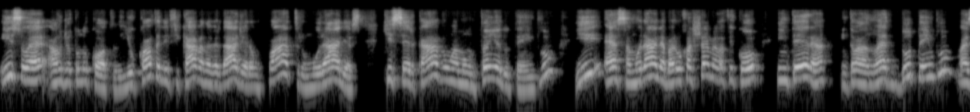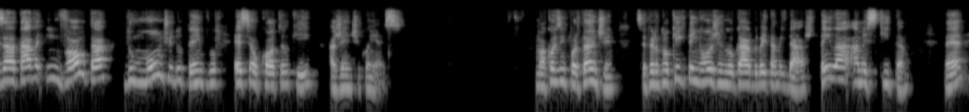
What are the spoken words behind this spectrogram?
Isso é onde eu estou no Kotel. E o Kotel ele ficava, na verdade, eram quatro muralhas que cercavam a montanha do templo, e essa muralha, Baruch Hashem, ela ficou inteira, então ela não é do templo, mas ela estava em volta do monte do templo. Esse é o Kotel que a gente conhece. Uma coisa importante, você perguntou o que, que tem hoje no lugar do Beit HaMikdash. Tem lá a mesquita, né?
